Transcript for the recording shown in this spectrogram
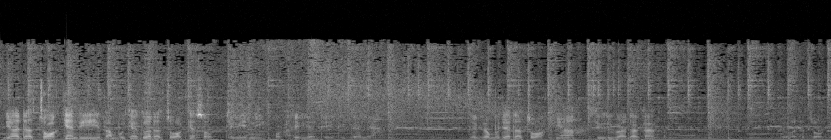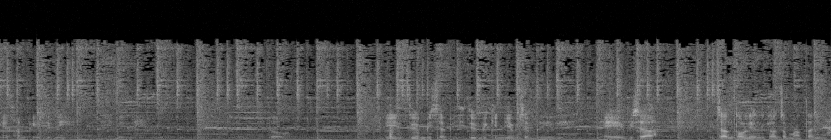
dia ada coaknya di rambutnya itu ada coaknya sob. Jadi ini gua kasih lihat deh detailnya di rambutnya ada coaknya ini juga ada kan? Tuh ada coaknya samping sini ini nih. Tuh. Jadi itu yang bisa itu yang bikin dia bisa berdiri. Eh bisa dicantolin kacamatanya.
